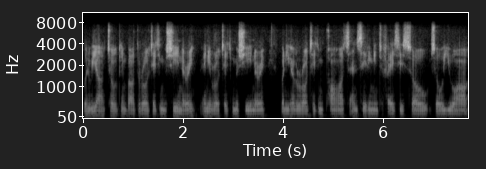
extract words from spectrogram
when we are talking about the rotating machinery, any rotating machinery, when you have rotating parts and sealing interfaces, so so you are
